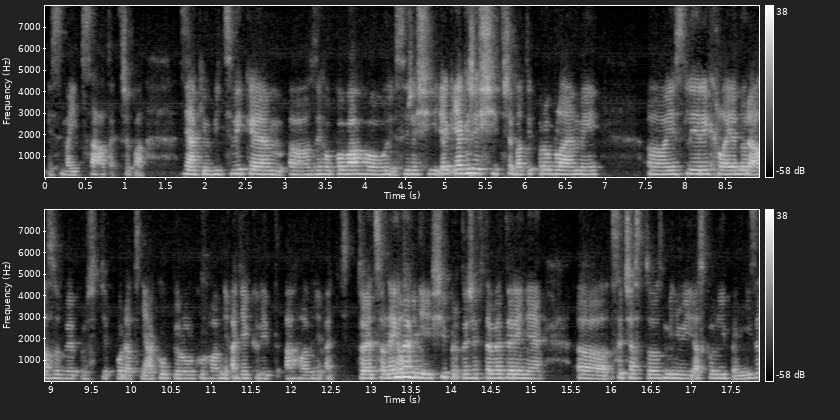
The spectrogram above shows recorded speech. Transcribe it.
jestli mají psa, tak třeba s nějakým výcvikem, s jeho povahou, jestli řeší, jak, jak řeší třeba ty problémy, jestli rychle jednorázově prostě podat nějakou pilulku, hlavně ať je klid a hlavně ať to je co nejlevnější, protože v té veterině uh, se často zmiňují a skloní peníze.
